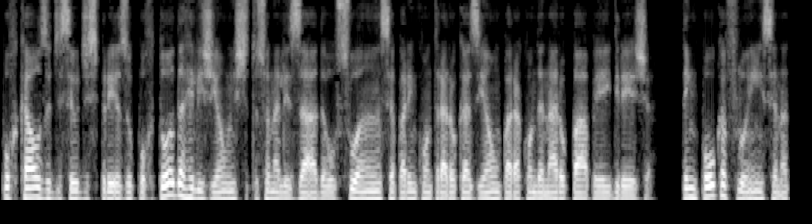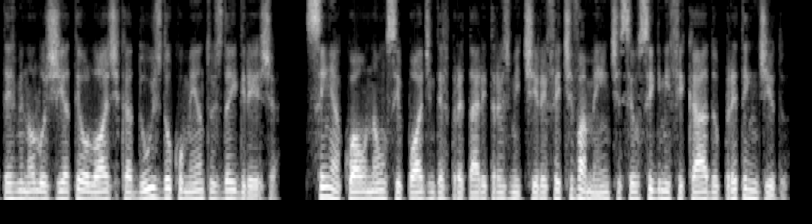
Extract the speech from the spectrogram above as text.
por causa de seu desprezo por toda a religião institucionalizada ou sua ânsia para encontrar ocasião para condenar o Papa e a Igreja, tem pouca fluência na terminologia teológica dos documentos da Igreja, sem a qual não se pode interpretar e transmitir efetivamente seu significado pretendido.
